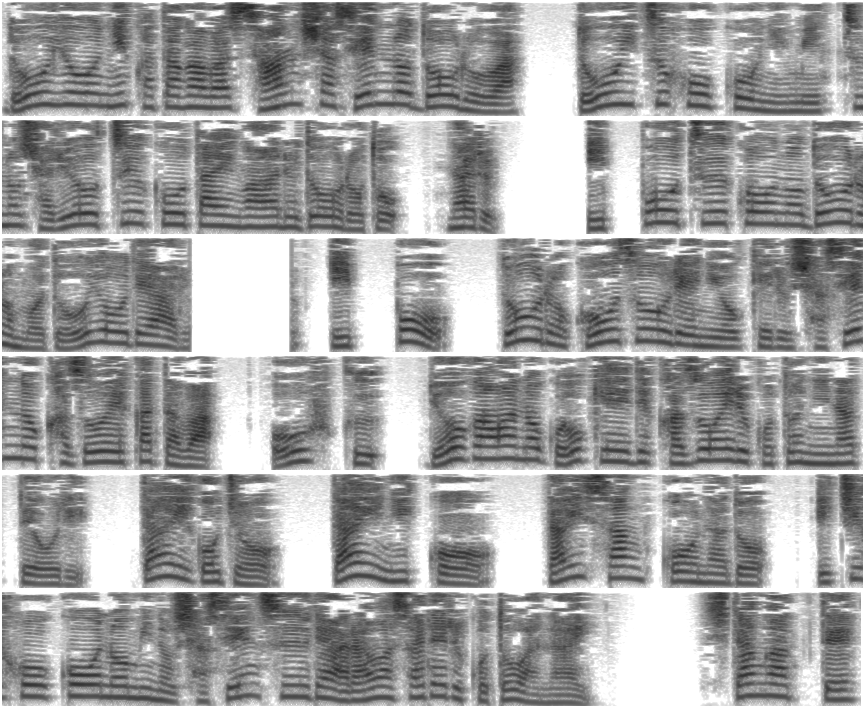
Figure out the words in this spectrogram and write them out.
同様に片側3車線の道路は、同一方向に3つの車両通行帯がある道路となる。一方通行の道路も同様である。一方、道路構造例における車線の数え方は、往復、両側の合計で数えることになっており、第5条、第2項、第3項など、一方向のみの車線数で表されることはない。したがって、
